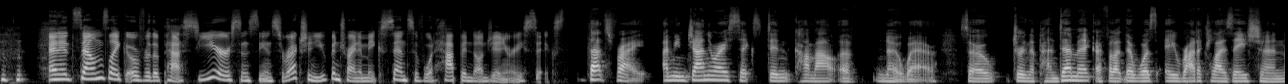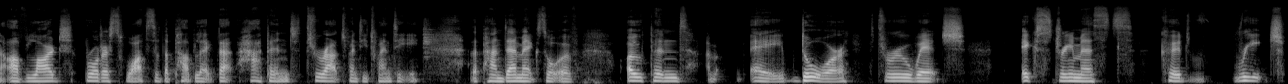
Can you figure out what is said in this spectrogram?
and it sounds like over the past year since the insurrection, you've been trying to make sense of what happened on January 6th. That's right. I mean, January 6th didn't come out of nowhere. So during the pandemic, I feel like there was a radicalization of large, broader swaths of the public that happened throughout 2020. The pandemic sort of opened um, a door through which extremists could reach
